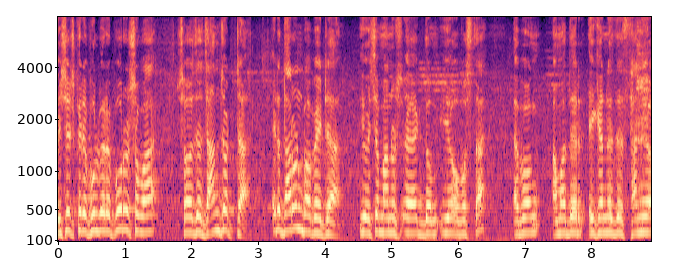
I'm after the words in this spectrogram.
বিশেষ করে ফুলবাড়ি পৌরসভা সহ যে যানজটটা, এটা দারুণভাবে এটা ইয়ে হয়েছে মানুষ একদম ইয়ে অবস্থা। এবং আমাদের এখানে যে স্থানীয়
